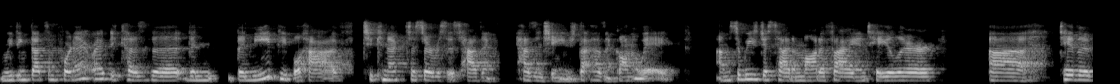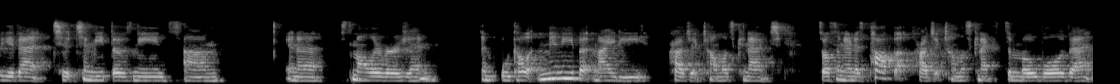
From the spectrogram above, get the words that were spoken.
we think that's important, right? Because the the the need people have to connect to services hasn't hasn't changed. That hasn't gone away. Um, so we just had to modify and tailor uh, tailor the event to to meet those needs um, in a smaller version, and we call it mini but mighty Project Homeless Connect. It's also known as Pop Up Project Homeless Connect. It's a mobile event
